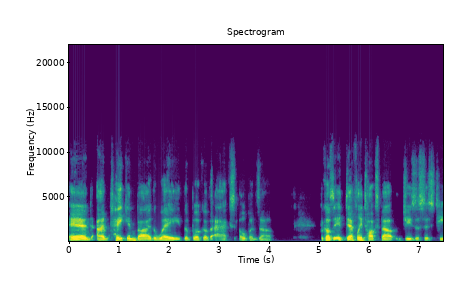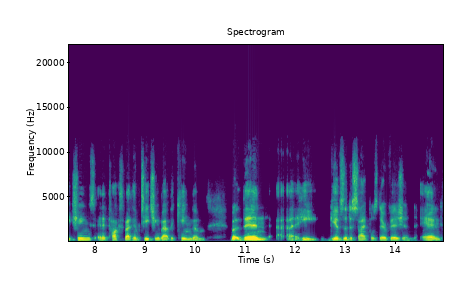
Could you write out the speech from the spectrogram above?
And I'm taken by the way the book of Acts opens up because it definitely talks about Jesus's teachings and it talks about him teaching about the kingdom. But then uh, he gives the disciples their vision. And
